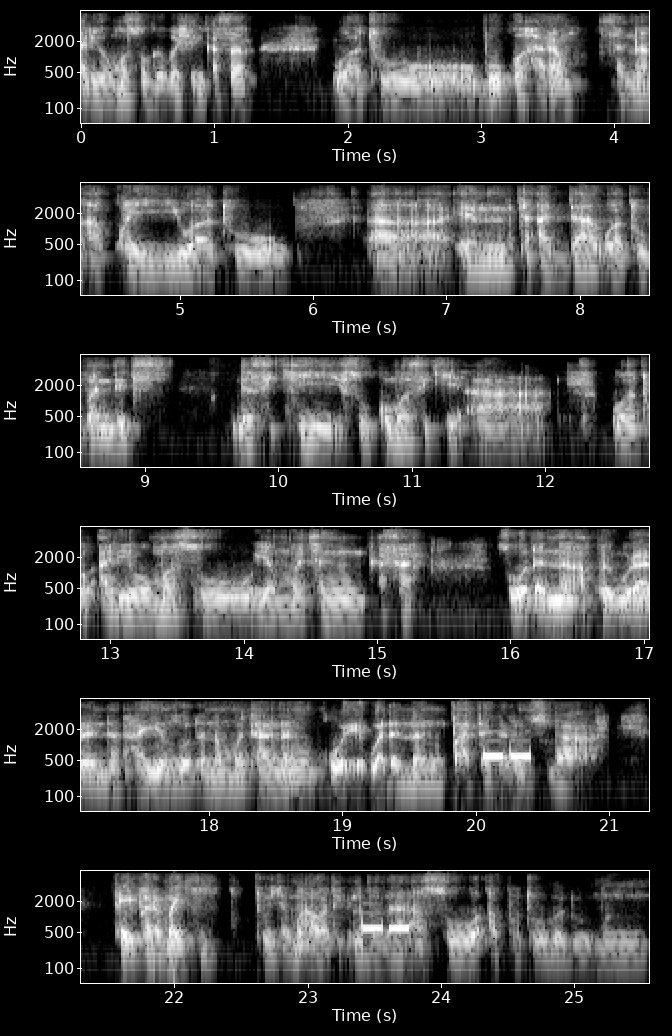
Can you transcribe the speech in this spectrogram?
arewa maso gabashin ƙasar wato boko haram sannan akwai wato 'yan ta'adda wato bandits da suke su kuma suke a wato arewa maso yammacin ƙasar so waɗannan akwai wuraren da har yanzu waɗannan mutanen ko waɗannan ɓata garin suna kai farmaki to jama'a wataƙila ba za a so a fito ba domin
